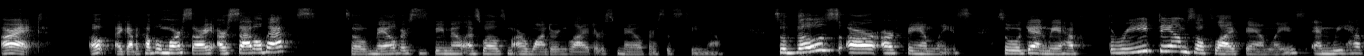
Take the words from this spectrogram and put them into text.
All right. Oh, I got a couple more, sorry. Our saddlebacks. So male versus female, as well as our wandering gliders, male versus female. So those are our families. So again, we have three damselfly families and we have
